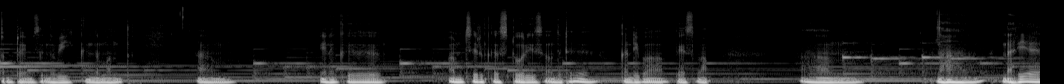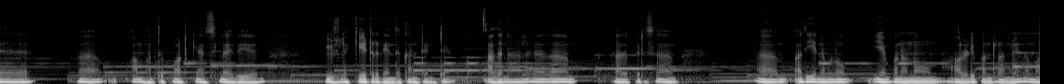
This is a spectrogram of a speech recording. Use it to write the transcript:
சம்டைம்ஸ் இந்த வீக் இந்த மந்த் எனக்கு அனுப்பிச்சிருக்க ஸ்டோரிஸ் வந்துட்டு கண்டிப்பாக பேசலாம். Um, நான் நிறைய மற்ற பாட்காஸ்ட்டில் இது யூஸ்வலாக கேட்டிருக்கேன் இந்த கண்டென்ட்டு அதனால தான் நான் அதை பெருசாக அது நம்மளும் ஏன் பண்ணணும்? ஆல்ரெடி பண்ணுறாங்களே நம்ம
